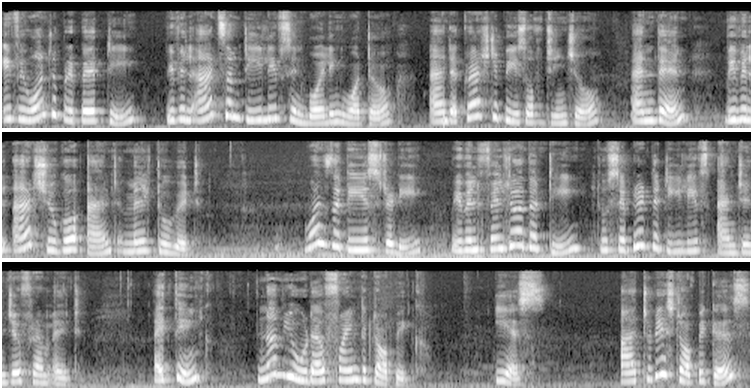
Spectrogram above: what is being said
If we want to prepare tea, we will add some tea leaves in boiling water and a crushed piece of ginger and then we will add sugar and milk to it. Once the tea is ready, we will filter the tea to separate the tea leaves and ginger from it. I think now you would have find the topic. Yes, our today's topic is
